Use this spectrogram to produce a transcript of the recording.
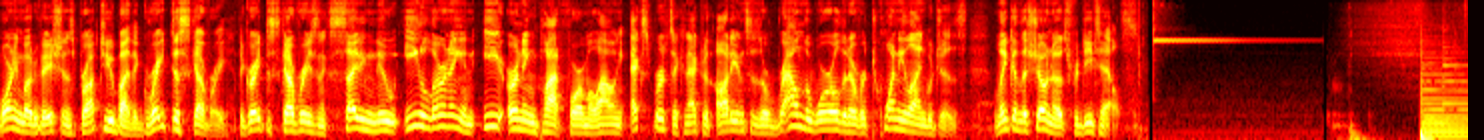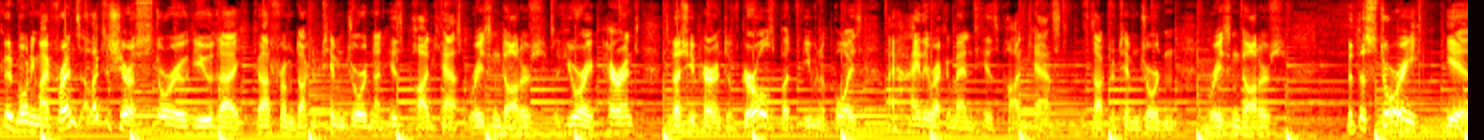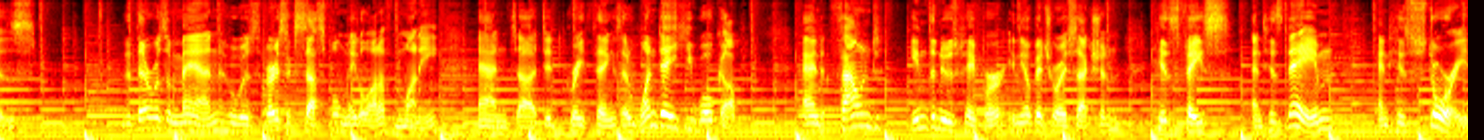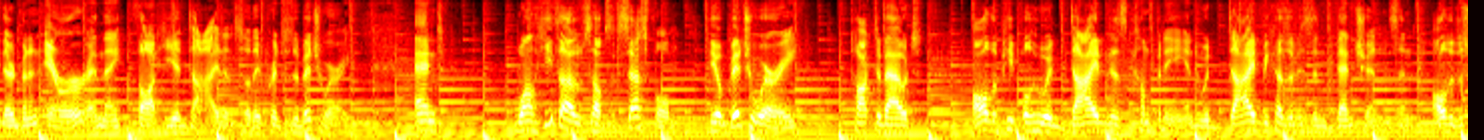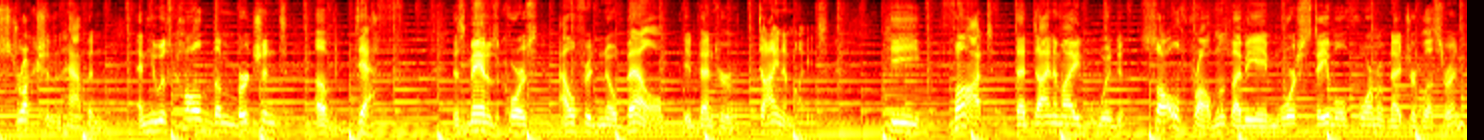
Morning Motivation is brought to you by The Great Discovery. The Great Discovery is an exciting new e learning and e earning platform allowing experts to connect with audiences around the world in over 20 languages. Link in the show notes for details. Good morning, my friends. I'd like to share a story with you that I got from Dr. Tim Jordan on his podcast, Raising Daughters. So if you are a parent, especially a parent of girls, but even of boys, I highly recommend his podcast. It's Dr. Tim Jordan, Raising Daughters. But the story is that there was a man who was very successful, made a lot of money, and uh, did great things. And one day he woke up and found in the newspaper, in the obituary section, his face and his name and his story. There had been an error, and they thought he had died, and so they printed his obituary. And while he thought himself successful, the obituary talked about all the people who had died in his company and who had died because of his inventions and all the destruction that happened, and he was called the Merchant of Death. This man is, of course, Alfred Nobel, the inventor of dynamite. He thought that dynamite would solve problems by being a more stable form of nitroglycerin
